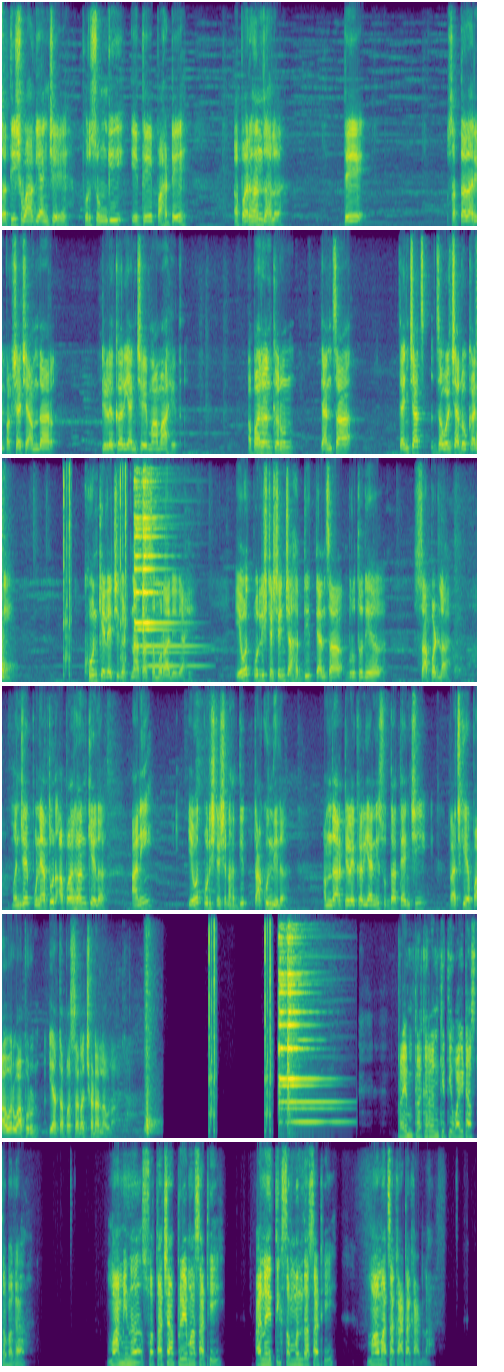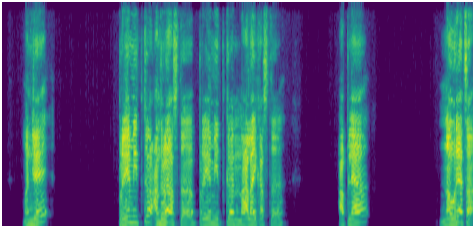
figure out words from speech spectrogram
सतीश वाघ यांचे फुरसुंगी येथे पहाटे अपहरण झालं. ते सत्ताधारी पक्षाचे आमदार टिळकर यांचे मामा आहेत. अपहरण करून त्यांचा त्यांच्याच जवळच्या लोकांनी खून केल्याची घटना आता समोर आलेली आहे. यवत पोलीस स्टेशनच्या हद्दीत त्यांचा मृतदेह सापडला. म्हणजे पुण्यातून अपहरण केलं आणि यवत पोलीस स्टेशन हद्दीत टाकून दिलं. आमदार टिळेकर यांनी सुद्धा त्यांची राजकीय पावर वापरून या तपासाला छडा लावला. प्रेम प्रकरण किती वाईट असतं बघा. मामीनं स्वतःच्या प्रेमासाठी अनैतिक संबंधासाठी मामाचा काटा काढला. म्हणजे प्रेम इतकं आंधळं असतं प्रेम इतकं नालायक असतं. आपल्या नवऱ्याचा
